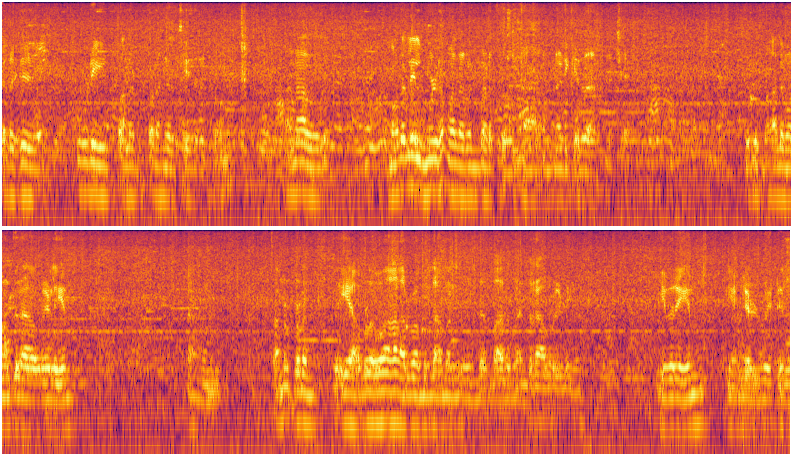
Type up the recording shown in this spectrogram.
பிறகு கூடி பல படங்கள் செய்திருக்கோம் ஆனால் முதலில் முள்ள மலரும் படத்தில் நான் நடிக்கிறதா இருந்துச்சு. திரு பாலமாந்திரா அவர்களையும் தமிழ் படம் செய்ய அவ்வளவா ஆர்வம் இல்லாமல் இருந்த பாலமேந்திரா அவர்களையும் இவரையும் எங்கள் வீட்டில்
